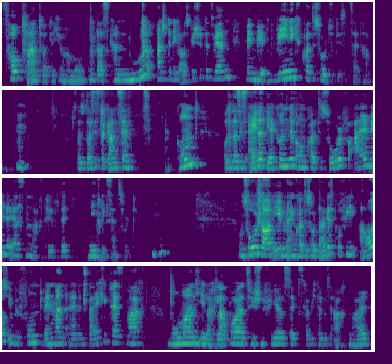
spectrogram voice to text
das hauptverantwortliche Hormon. Und das kann nur anständig ausgeschüttet werden, wenn wir wenig Cortisol zu dieser Zeit haben. Mhm. Also das ist der ganze Grund oder das ist einer der Gründe, warum Cortisol vor allem in der ersten Nachthälfte niedrig sein sollte. Mhm. Und so schaut eben ein Cortisol-Tagesprofil aus im Befund, wenn man einen Speicheltest macht, wo man je nach Labor zwischen vier, sechs, glaube ich, teilweise acht Mal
